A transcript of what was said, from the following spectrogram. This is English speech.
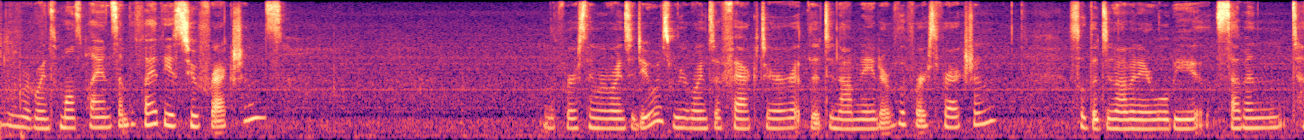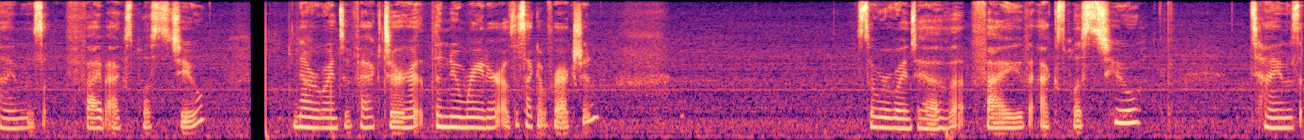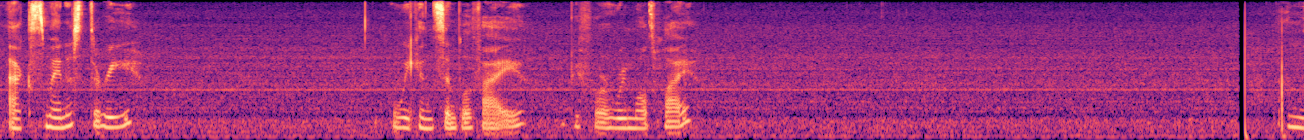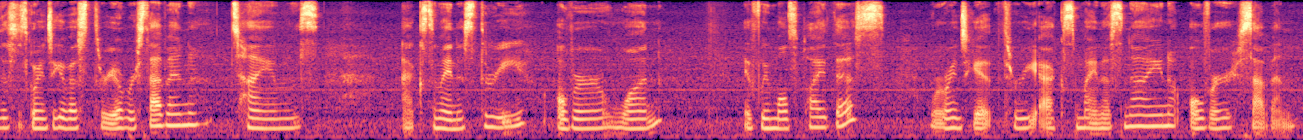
We're going to multiply and simplify these two fractions. The first thing we're going to do is we're going to factor the denominator of the first fraction. So the denominator will be 7 times 5x plus 2. Now we're going to factor the numerator of the second fraction. So we're going to have 5x plus 2 times x minus 3 we can simplify before we multiply. And this is going to give us 3 over 7 times x minus 3 over 1. If we multiply this, we're going to get 3x minus 9 over 7.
